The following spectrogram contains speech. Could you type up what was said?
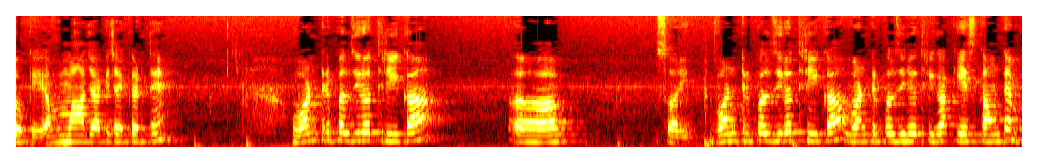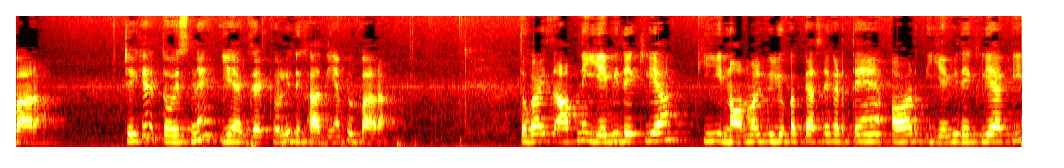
okay अब हम वहाँ जाके चेक करते हैं। वन ट्रिपल ज़ीरो थ्री का sorry one triple zero three का वन ट्रिपल ज़ीरो थ्री का केस काउंट है बारह। ठीक है? तो इसने ये एग्जैक्ट वैल्यू दिखा दी यहाँ पे बारह। तो गाइज़ आपने ये भी देख लिया कि नॉर्मल वी लुकअप कैसे करते हैं और ये भी देख लिया कि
